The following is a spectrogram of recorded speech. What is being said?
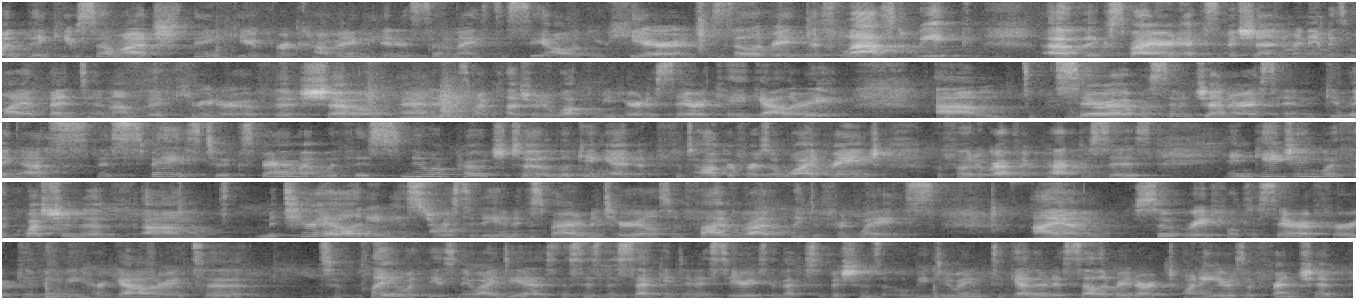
everyone. Thank you so much. Thank you for coming. It is so nice to see all of you here and to celebrate this last week of the Expired exhibition. My name is Maya Benton. I'm the curator of the show, and it is my pleasure to welcome you here to Sara Kay Gallery. Um, Sara was so generous in giving us this space to experiment with this new approach to looking at photographers, a wide range of photographic practices, engaging with the question of um, materiality and historicity in expired materials in five radically different ways. I am so grateful to Sara for giving me her gallery to, to play with these new ideas. This is the second in a series of exhibitions that we'll be doing together to celebrate our 20 years of friendship.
